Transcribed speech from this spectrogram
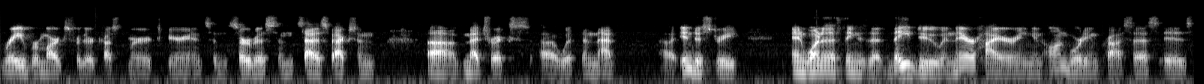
rave remarks for their customer experience and service and satisfaction uh, metrics uh, within that uh, industry. And one of the things that they do in their hiring and onboarding process is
